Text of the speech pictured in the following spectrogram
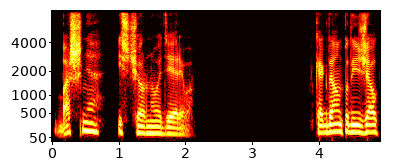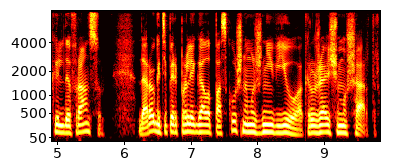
Башня из черного дерева. Когда он подъезжал к Иль-де-Франсу, дорога теперь пролегала по скучному жневью, окружающему Шартр.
